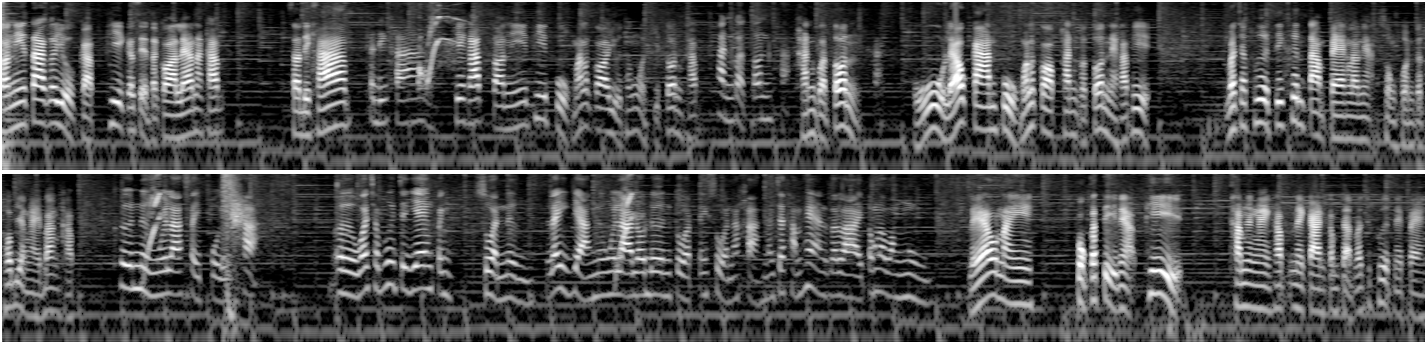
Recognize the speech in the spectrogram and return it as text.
ตอนนี้ต้าก็อยู่กับพี่เกษตรกรแล้วนะครับ สวัสดีครับ สวัสดีค่ะพี่ครับ ตอนนี้พี่ปลูกมะละกออยู่ทั้งหมดกี่ต้นครับ พันกว่าต้นค่ะ พันกว่าต้นค่ะ โอ้แล้วการปลูกมะละกอพันกว่าต้นเนี่ยครับพี่วัชพืชที่ขึ้นตามแปลงเราเนี่ยส่งผลกระทบยังไงบ้างครับ คือหนึ่งเวลาใส่ปุ๋ยค่ะเออวัชพืชจะแย่งไปส่วนหนึ่ง และอีกอย่างหนึ่งเวลาเราเดินตรวจในสวนนะคะมันจะทำให้อันตรายต้องระวังงู แล้วในปกติเนี่ยพี่ ทำยังไงครับในการกำจัดวัชพืชในแปลง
